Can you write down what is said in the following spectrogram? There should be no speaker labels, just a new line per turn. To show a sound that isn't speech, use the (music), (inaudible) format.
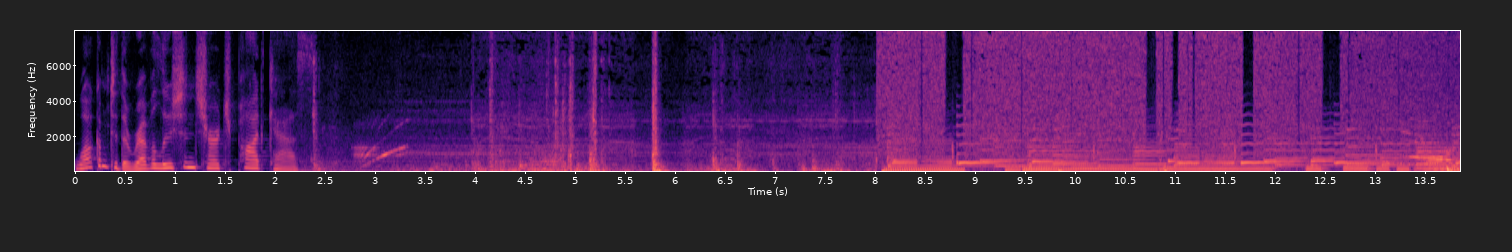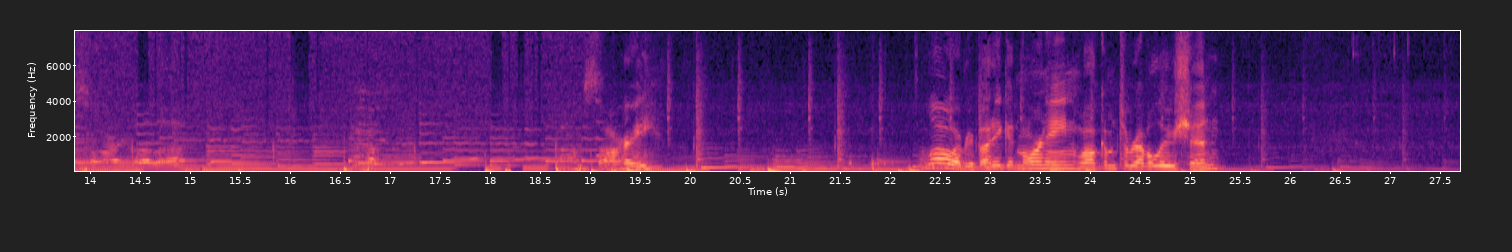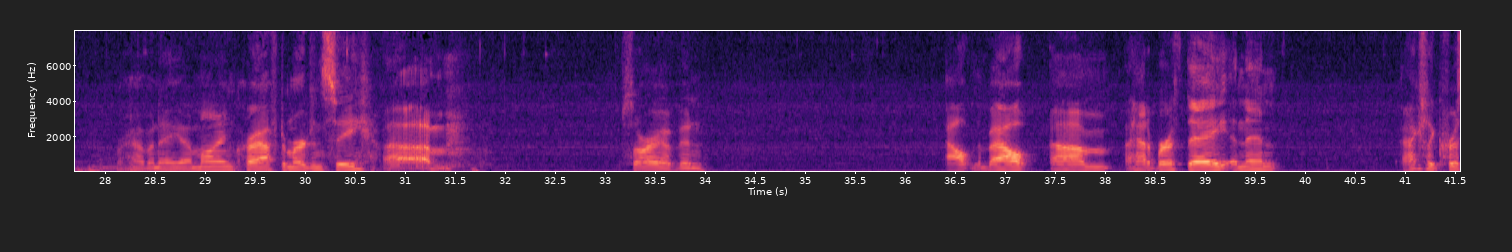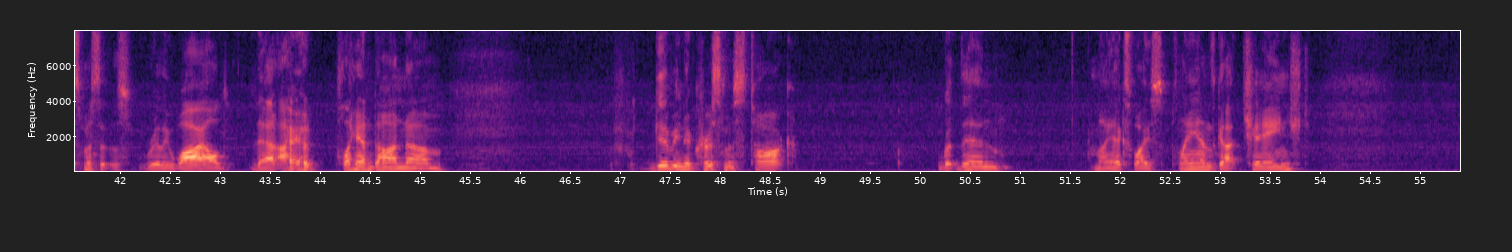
Welcome to the Revolution Church podcast.
I'm sorry, Bubba. I'm sorry. Hello, everybody. Good morning. Welcome to Revolution. Having a, uh Minecraft emergency. Um, sorry, I've been out and about. Um, I had a birthday, and then actually Christmas. It was really wild that I had (laughs) planned on um, giving a Christmas talk, but then my ex-wife's plans got changed,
